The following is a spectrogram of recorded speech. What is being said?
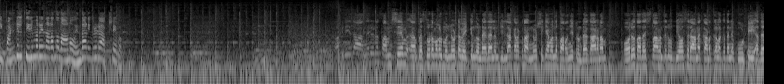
ഈ ഫണ്ടിൽ തിരിമറി നടന്നതാണോ? എന്താണ് ഇവരുടെ ആക്ഷേപം? അഭിനീത അങ്ങനെ ഒരു സംശയം ബസ് ഉടമകൾ മുന്നോട്ട് വയ്ക്കുന്നുണ്ട്. ഏതായാലും ജില്ലാ കളക്ടർ അന്വേഷിക്കാമെന്ന് പറഞ്ഞിട്ടുണ്ട്. കാരണം ഓരോ തദ്ദേശ സ്ഥാപനത്തിലെ ഉദ്യോഗസ്ഥരാണ് കണക്കുകളൊക്കെ തന്നെ കൂട്ടി അത്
